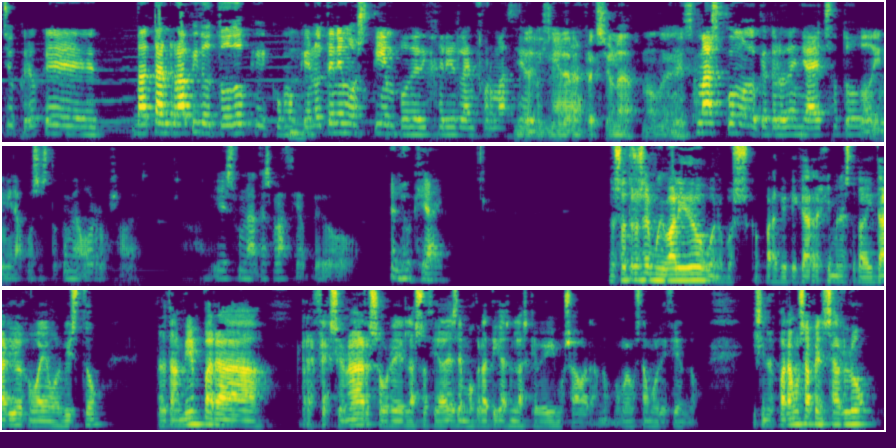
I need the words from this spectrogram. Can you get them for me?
yo creo que va tan rápido todo que como Mm. que no tenemos tiempo de digerir la información. de- o ni de reflexionar, ¿no? Eh, es más cómodo que te lo den ya hecho todo y mira, pues esto que me ahorro, ¿sabes? O sea, y es una desgracia, pero es lo que hay. Nosotros es muy válido, bueno, pues para criticar regímenes totalitarios, como hayamos visto, pero también para reflexionar sobre las sociedades democráticas en las que vivimos ahora, ¿no? Como estamos diciendo. Y si nos paramos a pensarlo,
